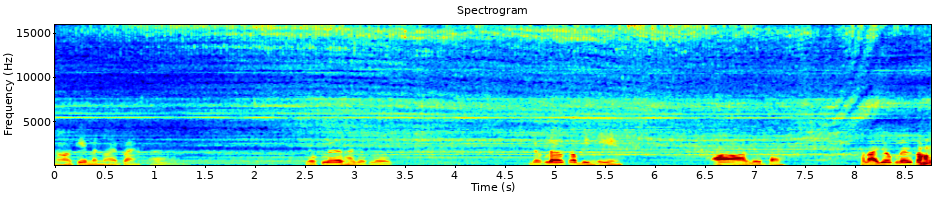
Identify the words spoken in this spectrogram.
อ๋อเกณฑ์มันน้อยไปอ่ายกเลิกฮะยกเลิก ยกเลิกก็บินเองอ๋อลืมไปเวลายกเลิกต้อง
